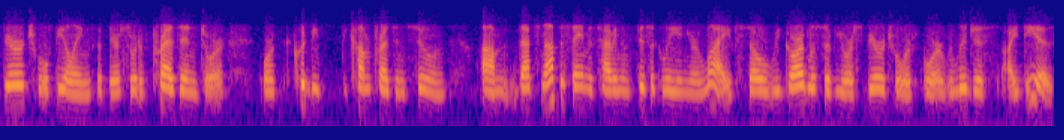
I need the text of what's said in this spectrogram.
spiritual feelings that they're sort of present or or could be become present soon. Um, that's not the same as having them physically in your life. So, regardless of your spiritual or, or religious ideas,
